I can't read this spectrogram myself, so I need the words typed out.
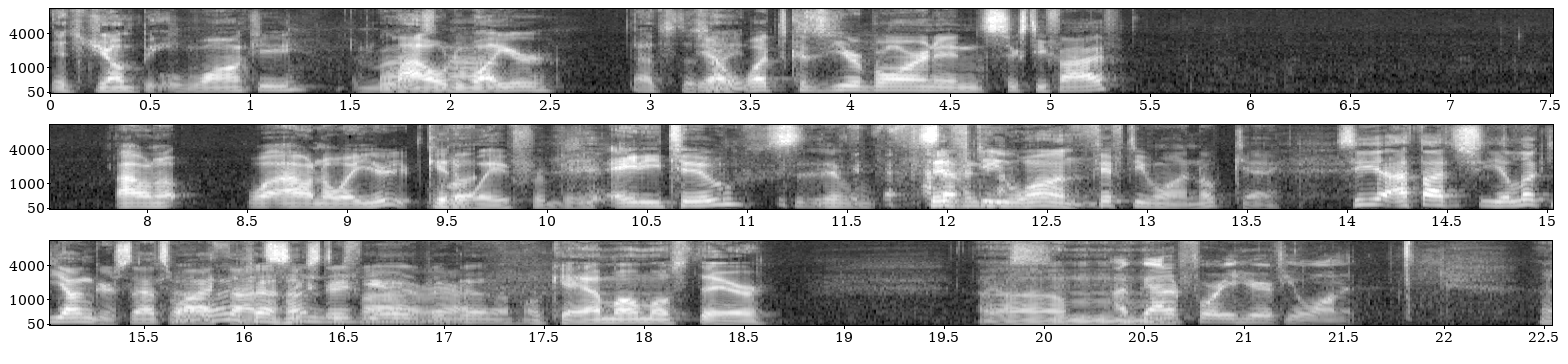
It's jumpy. Wonky. and mine's not. Loudwire. That's the yeah, site. what's because you're born in '65? I don't know. Well, I don't know what you're. Get what- away from me. 82? Uh, 51. 51. Okay. See, I thought you look younger, so that's why I thought 65. years yeah. ago. Okay, I'm almost there. Um, I've got it for you here if you want it. All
